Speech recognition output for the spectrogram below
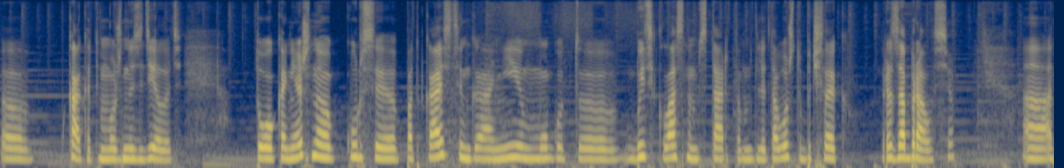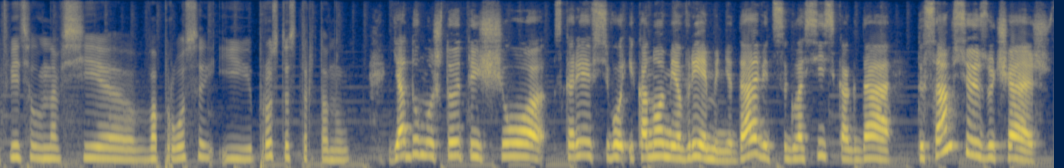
э, как это можно сделать, то, конечно, курсы подкастинга, они могут э, быть классным стартом для того, чтобы человек разобрался, ответил на все вопросы и просто стартанул. Я думаю, что это еще, скорее всего, экономия времени, да, ведь согласись, когда ты сам все изучаешь,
